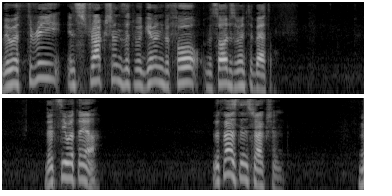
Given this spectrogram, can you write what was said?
there were three instructions that were given before the soldiers went to battle. Let's see what they are. The first instruction. Who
